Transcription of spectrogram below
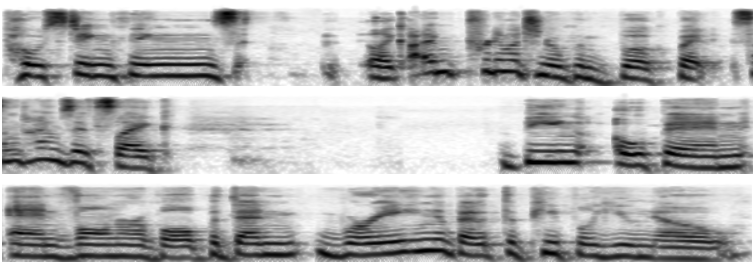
posting things. Like I'm pretty much an open book, but sometimes it's like being open and vulnerable, but then worrying about the people you know,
